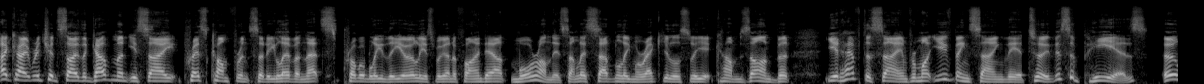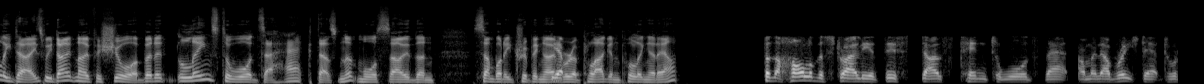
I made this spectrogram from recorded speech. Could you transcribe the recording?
okay, Richard. So the government, you say, press conference at eleven. That's probably the earliest we're going to find out more on this, unless suddenly, miraculously, it comes on. But you'd have to say, and from what you've been saying there too, this appears early days. We don't know for sure, but it leans towards a hack, doesn't it? More so than somebody tripping over yep. a plug and pulling it out for the whole of Australia, this does tend towards that. I mean, I've reached out to a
